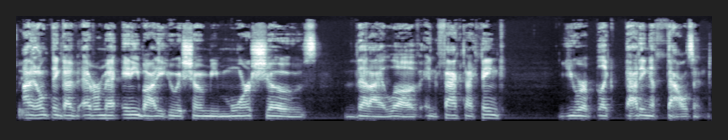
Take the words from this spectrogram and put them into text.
please? I don't think I've ever met anybody who has shown me more shows that I love. In fact, I think you're like batting a thousand.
